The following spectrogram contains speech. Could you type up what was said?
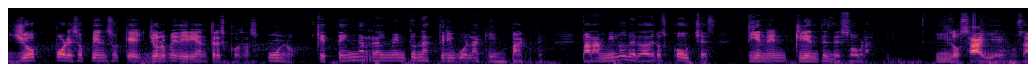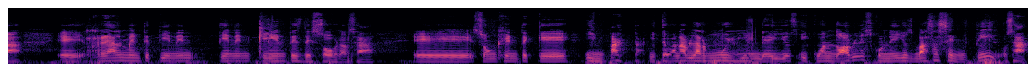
Yo por eso pienso que yo lo mediría en tres cosas. Uno, que tenga realmente una tribu la que impacte. Para mí los verdaderos coaches tienen clientes de sobra. Y los hay, ¿eh? O sea, eh, realmente tienen, tienen clientes de sobra. O sea, eh, son gente que impacta y te van a hablar muy bien de ellos. Y cuando hables con ellos vas a sentir, o sea,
